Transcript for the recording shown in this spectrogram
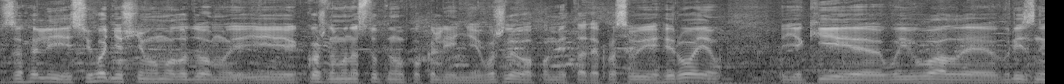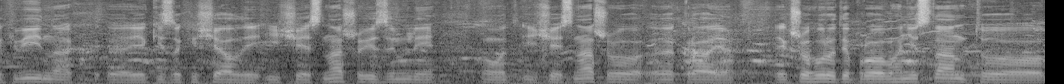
Взагалі, сьогоднішньому молодому і кожному наступному поколінні важливо пам'ятати про своїх героїв, які воювали в різних війнах, е, які захищали і честь нашої землі, от, і честь нашого е, краю. Якщо говорити про Афганістан, то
